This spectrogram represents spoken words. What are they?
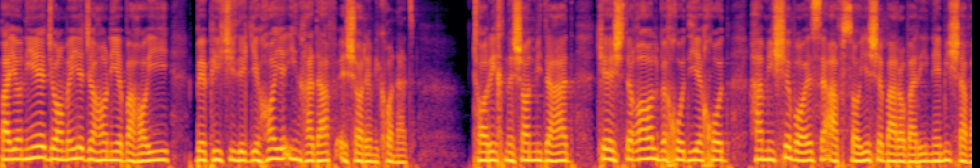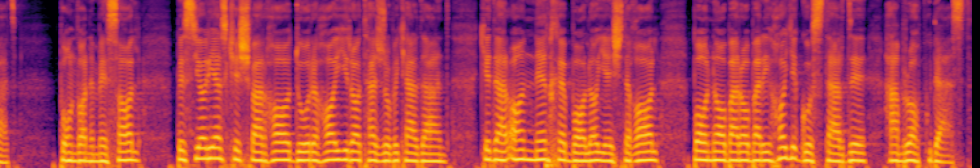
بیانیه جامعه جهانی بهایی به پیچیدگی های این هدف اشاره می کند. تاریخ نشان می دهد که اشتغال به خودی خود همیشه باعث افسایش برابری نمی شود. به عنوان مثال بسیاری از کشورها دوره هایی را تجربه کردند که در آن نرخ بالای اشتغال با نابرابری های گسترده همراه بوده است.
